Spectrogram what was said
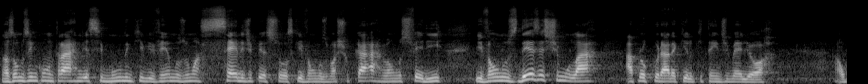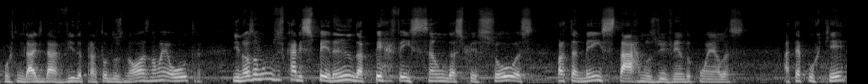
nós vamos encontrar nesse mundo em que vivemos uma série de pessoas que vão nos machucar, vão nos ferir e vão nos desestimular a procurar aquilo que tem de melhor. A oportunidade da vida para todos nós não é outra. E nós não vamos ficar esperando a perfeição das pessoas para também estarmos vivendo com elas até porque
